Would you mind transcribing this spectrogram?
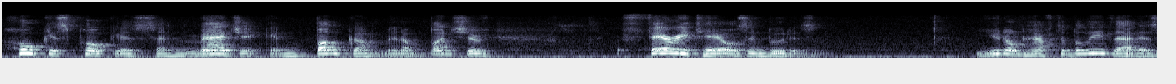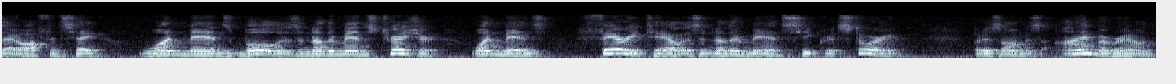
hocus pocus and magic and bunkum and a bunch of fairy tales in Buddhism. You don't have to believe that. As I often say, one man's bull is another man's treasure. One man's fairy tale is another man's secret story. But as long as I'm around,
